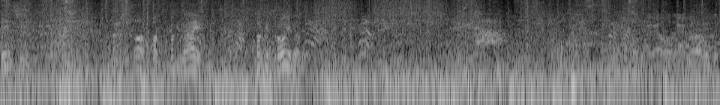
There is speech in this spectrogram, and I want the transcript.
Bitch! Oh, fuck, fucking eye. Fucking throwing them. Hold it, I gotta hold it, I gotta hold it.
